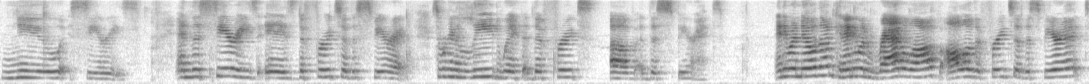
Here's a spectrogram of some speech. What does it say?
new series. And this series is the fruits of the Spirit. So, we're going to lead with the fruits of the Spirit. Anyone know them? Can anyone rattle off all of the fruits of the Spirit?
